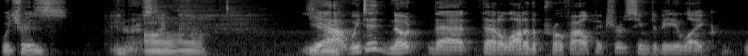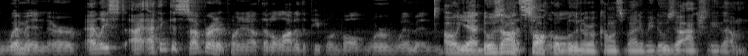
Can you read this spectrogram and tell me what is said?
which is Interesting. uh Yeah. Yeah. we did note that that a lot of the profile pictures seem to be like women, or at least I, I think the subreddit pointed out that a lot of the people involved were women. Oh yeah, those aren't that's soccer little- burner accounts, by the way. Those are actually them.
